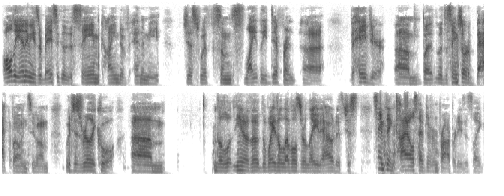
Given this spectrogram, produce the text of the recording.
all the enemies are basically the same kind of enemy, just with some slightly different uh, behavior, um, but with the same sort of backbone to them, which is really cool. Um, the you know the the way the levels are laid out. It's just same thing. Tiles have different properties. It's like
